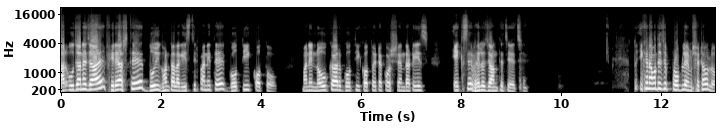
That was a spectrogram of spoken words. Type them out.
আর উজানে যায়, ফিরে আসতে দুই ঘণ্টা লাগে। স্থির পানিতে গতি কত? মানে নৌকার গতি কত? এটা কোশ্চেন দ্যাট ইজ এক্সের ভ্যালু জানতে চেয়েছে। তো এখানে আমাদের যে প্রবলেম সেটা হলো,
